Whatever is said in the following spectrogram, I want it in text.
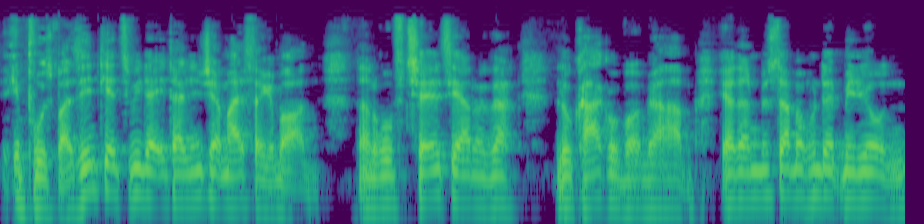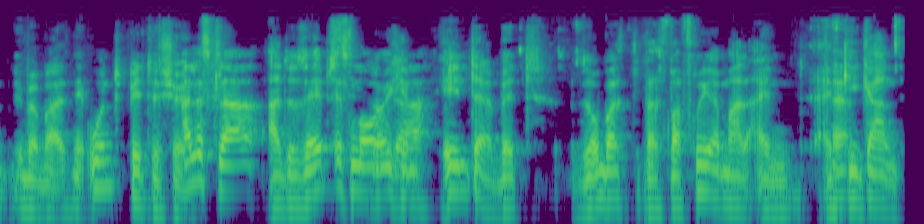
im Fußball, sind jetzt wieder italienischer Meister geworden. Dann ruft Chelsea an und sagt, Lukaku wollen wir haben. Ja, dann müsst ihr aber 100 Millionen überweisen. Und bitteschön. Alles klar. Also selbst Ist morgen solche da. Inter wird sowas, das war früher mal ein, ein Gigant,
